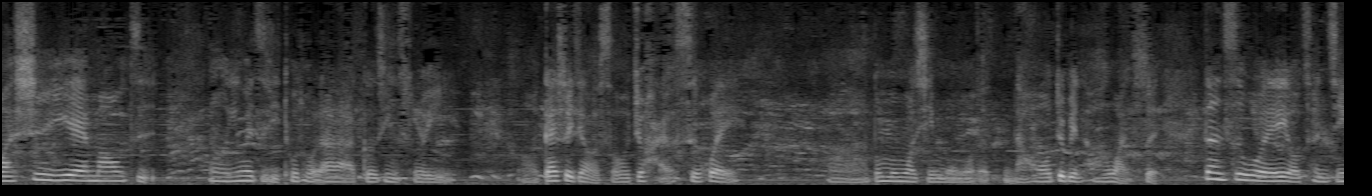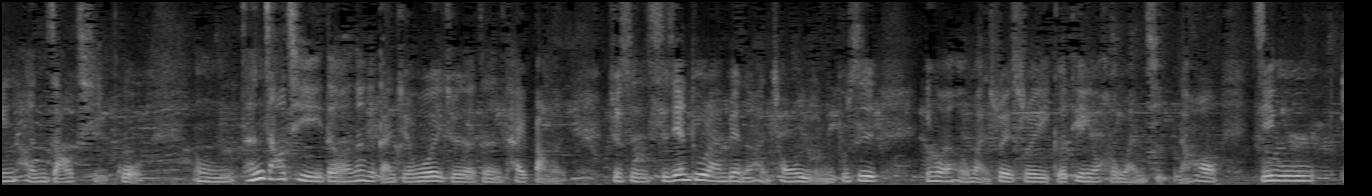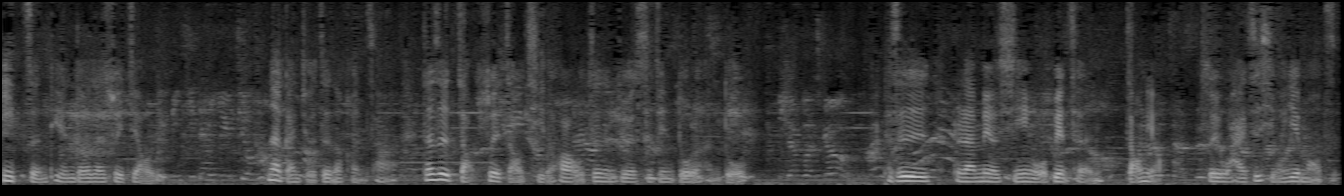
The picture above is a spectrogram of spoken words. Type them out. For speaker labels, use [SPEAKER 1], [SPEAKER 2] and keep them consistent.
[SPEAKER 1] 我是夜猫子，嗯，因为自己拖拖拉拉个性，所以呃，该睡觉的时候就还是会啊东摸摸西摸摸的，然后就变成很晚睡。但是我也有曾经很早起过，嗯，很早起的那个感觉，我也觉得真的太棒了，就是时间突然变得很充裕，你不是因为很晚睡，所以隔天又很晚起，然后几乎一整天都在睡觉里。那感觉真的很差，但是早睡早起的话，我真的觉得时间多了很多。可是仍然没有吸引我变成早鸟，所以我还是喜欢夜猫子。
